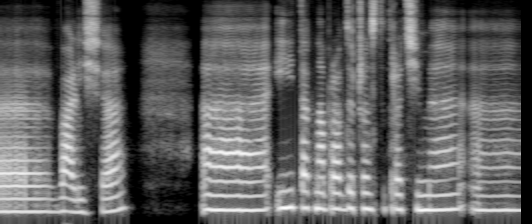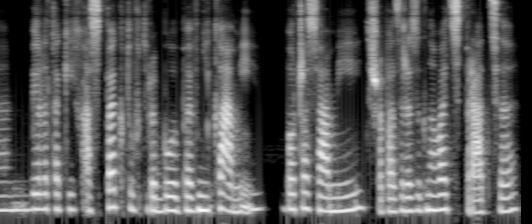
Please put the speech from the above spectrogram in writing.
e, wali się I tak naprawdę często tracimy wiele takich aspektów, które były pewnikami, bo czasami trzeba zrezygnować z pracy.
